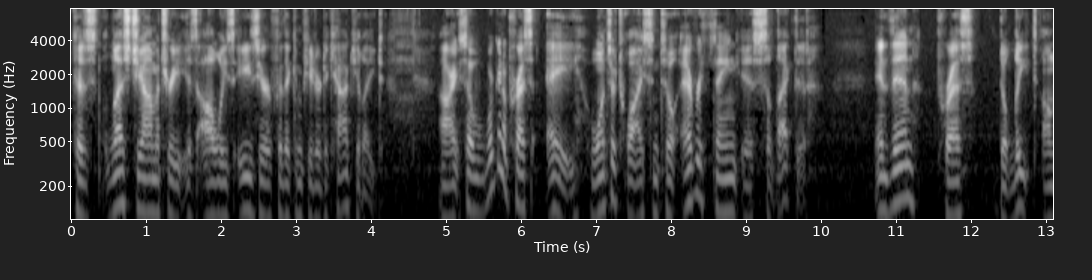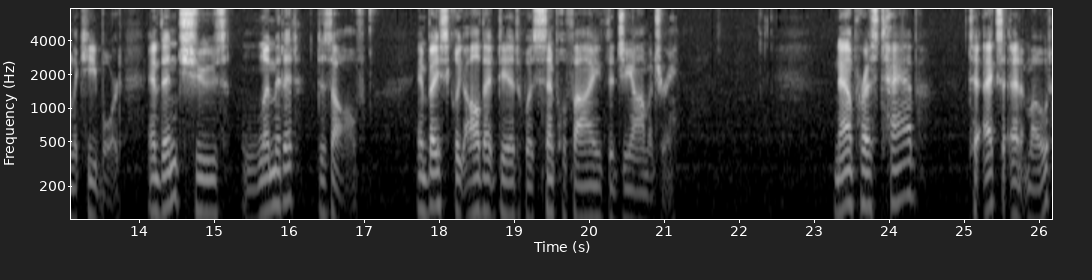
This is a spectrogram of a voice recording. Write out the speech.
because less geometry is always easier for the computer to calculate. Alright, so we're going to press A once or twice until everything is selected. And then press delete on the keyboard. And then choose limited dissolve and basically all that did was simplify the geometry. Now press tab to exit edit mode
